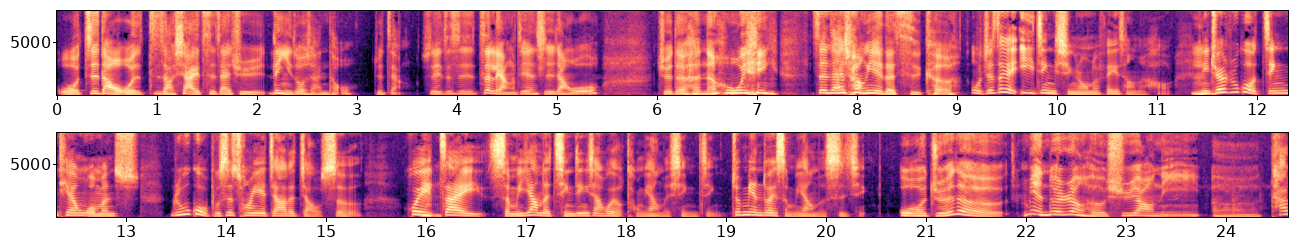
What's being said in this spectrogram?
我知道我至少下一次再去另一座山头，就这样。所以这是这两件事让我觉得很能呼应。正在创业的此刻，我觉得这个意境形容的非常的好。嗯。你觉得如果今天我们如果不是创业家的角色，会在什么样的情境下会有同样的心境？就面对什么样的事情？我觉得面对任何需要你，呃，他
